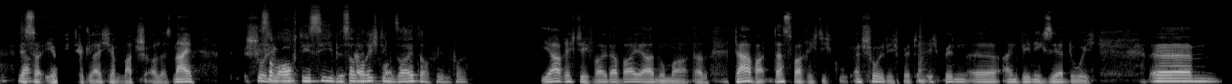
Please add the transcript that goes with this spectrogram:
Tatsächlich. Ist Ja. doch irgendwie der gleiche Matsch alles. Nein, Ist aber Entschuldigung, auch DC, bist auf der richtigen. Seite auf jeden Fall. Ja, richtig, weil da war ja nun mal also, da war das war richtig gut. Entschuldigt bitte, ich bin, äh, ein wenig sehr durch. Ähm,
